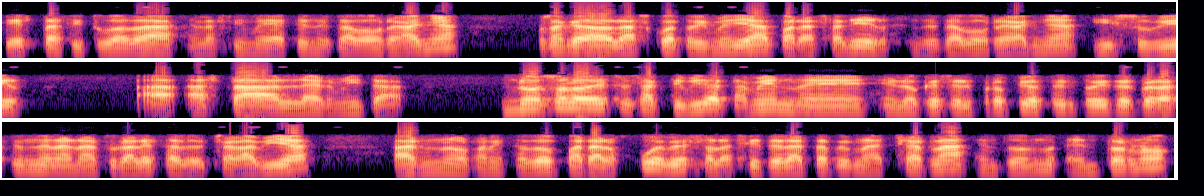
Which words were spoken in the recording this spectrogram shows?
que está situada en las inmediaciones de Aborregaña. Nos han quedado las cuatro y media para salir desde Aborregaña y subir a, hasta la ermita. No solo es esa actividad, también eh, en lo que es el propio Centro de Interpretación de la Naturaleza de Ochagavía han organizado para el jueves a las 7 de la tarde una charla en, torno, en torno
